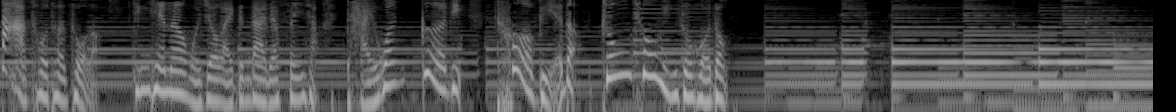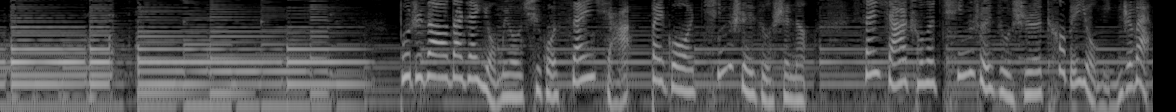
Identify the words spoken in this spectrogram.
大错特错了。今天呢，我就来跟大家分享台湾各地特别的中秋民俗活动。不知道大家有没有去过三峡拜过清水祖师呢？三峡除了清水祖师特别有名之外，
